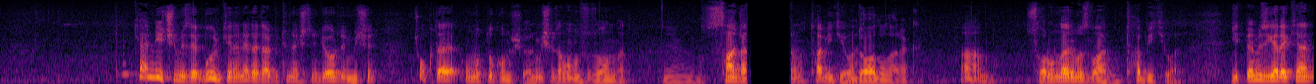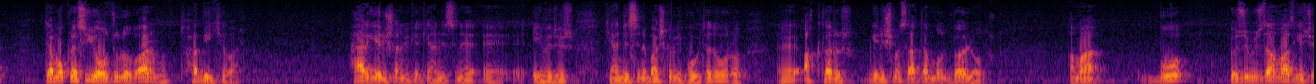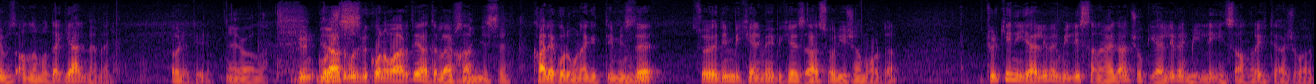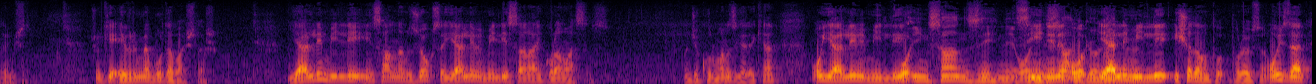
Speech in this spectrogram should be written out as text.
Ben kendi içimizde bu ülkenin ne kadar bütünleştiğini gördüğüm için çok da umutlu konuşuyorum. Hiçbir zaman umutsuz olmadım. Eyvallah. Sancı var mı? Tabii ki var. Doğal olarak. Tamam mı? Sorunlarımız var mı? Tabii ki var. Gitmemiz gereken demokrasi yolculuğu var mı? Tabii ki var. Her gelişen ülke kendisini e, evirir, kendisini başka bir boyuta doğru e, aktarır. Gelişme zaten bu böyle olur. Ama bu özümüzden vazgeçeceğimiz anlamında gelmemeli. Öyle diyelim. Eyvallah. Dün Biraz- konuştuğumuz bir konu vardı ya hatırlarsan. Hangisi? Kale grubuna gittiğimizde söylediğim bir kelimeyi bir kez daha söyleyeceğim orada. Türkiye'nin yerli ve milli sanayiden çok yerli ve milli insanlara ihtiyacı var demiştim. Çünkü evrilme burada başlar. Yerli milli insanlarınız yoksa yerli ve milli sanayi kuramazsınız. Önce kurmanız gereken o yerli ve milli O insan zihni, o zihnini, insan o gönlü. yerli milli iş adamı profesyonel. O yüzden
